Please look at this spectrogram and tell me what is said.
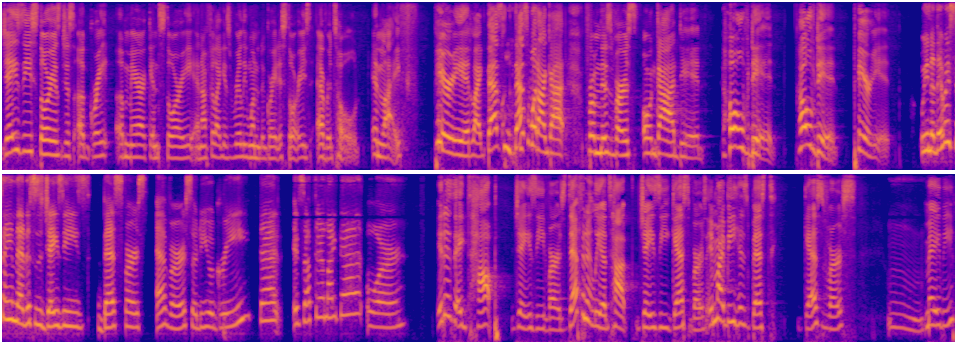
Jay Z's story is just a great American story, and I feel like it's really one of the greatest stories ever told in life. Period. Like that's that's what I got from this verse on God did. Hove did. Hove did. Period. Well, you know, they were saying that this is Jay Z's best verse ever. So do you agree that it's up there like that? Or it is a top Jay Z verse. Definitely a top Jay Z guest verse. It might be his best guest verse. Mm. Maybe.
